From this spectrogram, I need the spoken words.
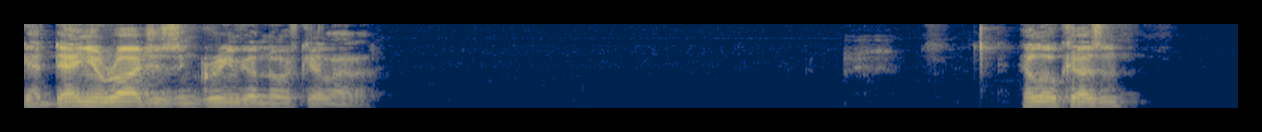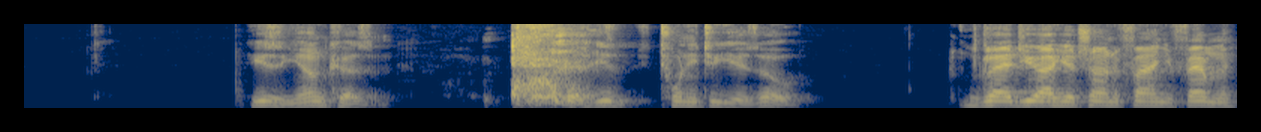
Got Daniel Rogers in Greenville, North Carolina. Hello, cousin. He's a young cousin. He's 22 years old. I'm glad you're out here trying to find your family.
